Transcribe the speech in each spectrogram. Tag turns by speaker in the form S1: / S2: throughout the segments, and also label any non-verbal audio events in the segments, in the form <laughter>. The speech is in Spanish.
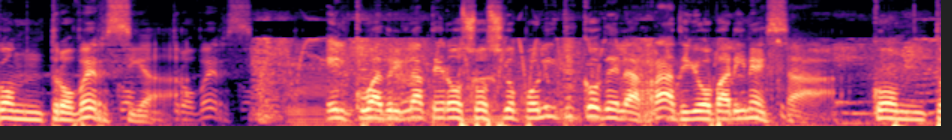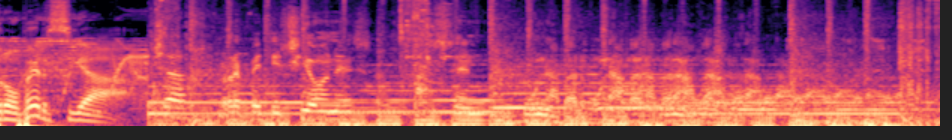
S1: Controversia. El cuadrilátero sociopolítico de la radio barinesa. Controversia.
S2: Muchas repeticiones hacen una verdad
